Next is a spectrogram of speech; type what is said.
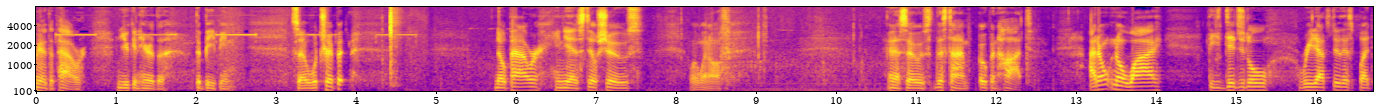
we have the power and you can hear the, the beeping. So we'll trip it, no power, and yet it still shows, well it went off. Shows this time open hot. I don't know why these digital readouts do this, but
